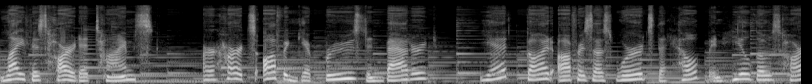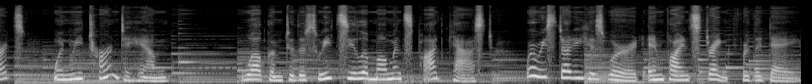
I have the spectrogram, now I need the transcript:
Life is hard at times. Our hearts often get bruised and battered. Yet God offers us words that help and heal those hearts when we turn to him. Welcome to the Sweet Selah Moments podcast, where we study his word and find strength for the day.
